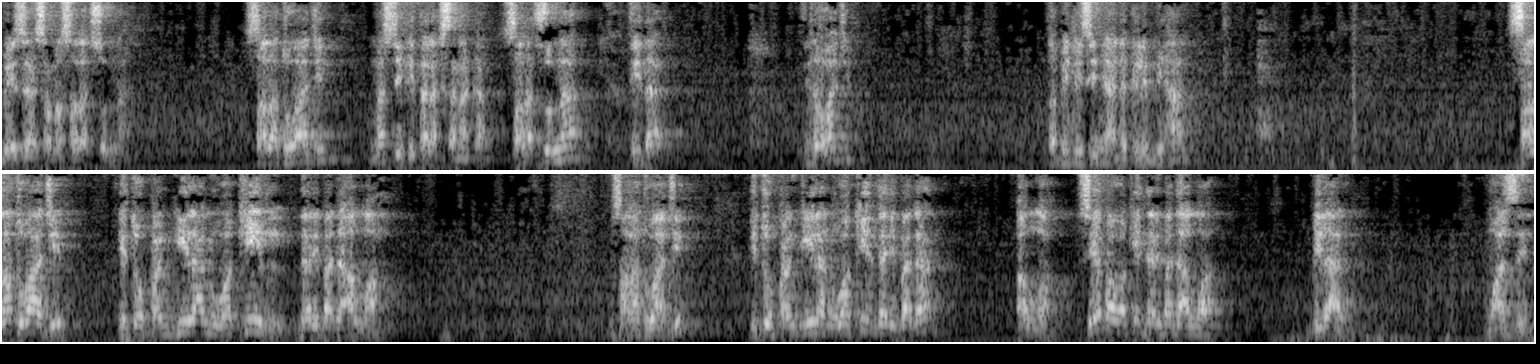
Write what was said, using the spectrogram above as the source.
beza sama salat sunnah. Salat wajib mesti kita laksanakan. Salat sunnah tidak tidak wajib. Tapi di sini ada kelebihan. Salat wajib itu panggilan wakil daripada Allah. Salat wajib itu panggilan wakil daripada Allah. Siapa wakil daripada Allah? Bilal. Muazzin.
